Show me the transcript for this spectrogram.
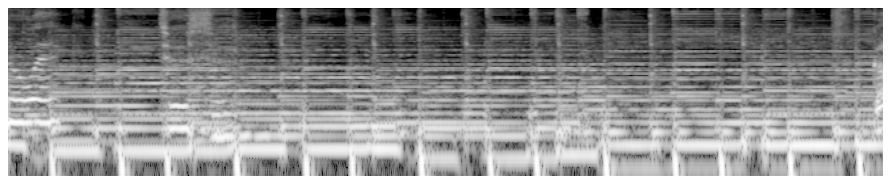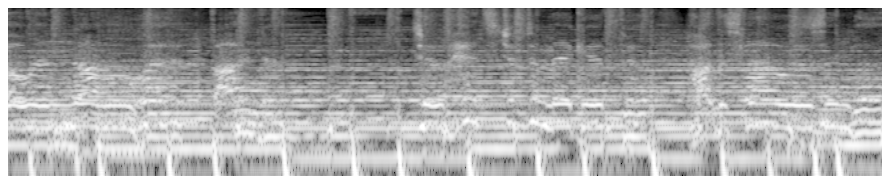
awake too soon. Going nowhere by now. Two hits just to make it through. Heartless flowers in bloom.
